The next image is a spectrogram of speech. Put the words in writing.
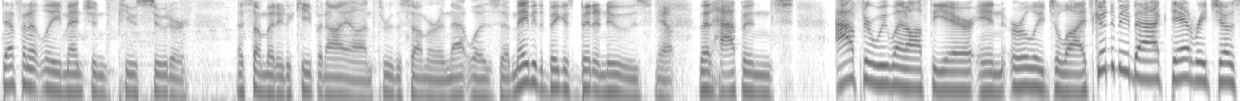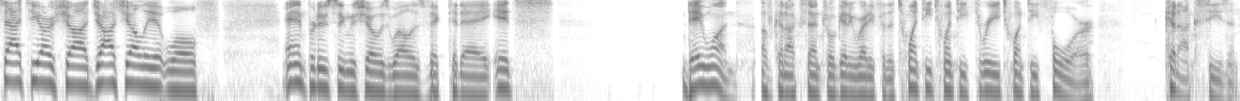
definitely mentioned Pius Suter as somebody to keep an eye on through the summer. And that was uh, maybe the biggest bit of news Yep. that happened after we went off the air in early July. It's good to be back. Dan Riccio, Satiar Shah, Josh Elliott Wolfe, and producing the show as well as Vic today. It's day one of Canuck Central getting ready for the 2023 24 Canucks season.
